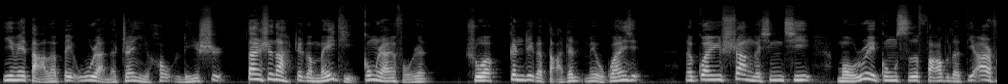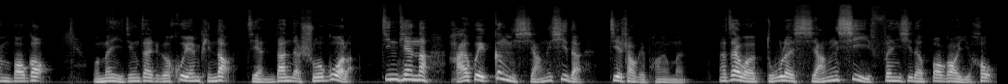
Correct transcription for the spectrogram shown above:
因为打了被污染的针以后离世，但是呢，这个媒体公然否认，说跟这个打针没有关系。那关于上个星期某瑞公司发布的第二份报告，我们已经在这个会员频道简单的说过了。今天呢，还会更详细的介绍给朋友们。那在我读了详细分析的报告以后，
